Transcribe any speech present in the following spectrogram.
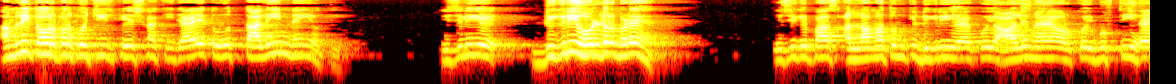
عملی طور پر کوئی چیز پیش نہ کی جائے تو وہ تعلیم نہیں ہوتی۔ اس لیے ڈگری ہولڈر بڑے ہیں۔ کسی کے پاس علامتم کی ڈگری ہے، کوئی عالم ہے اور کوئی مفتی ہے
